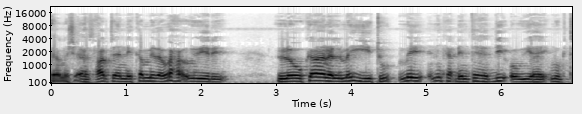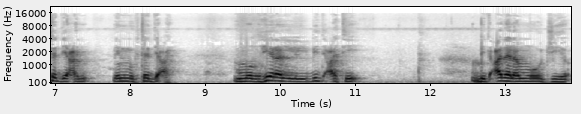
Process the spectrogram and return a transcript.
asxaabteeni ka mida waxa uu yidhi low kaana almayitu ninka dhintay haddii uu yahay mubtadican nin mubtadica mudhiran lilbidcati bidcadana muujiyo.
